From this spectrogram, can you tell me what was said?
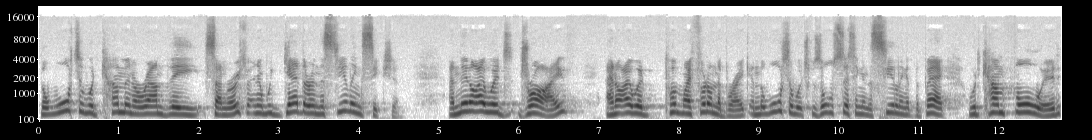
the water would come in around the sunroof and it would gather in the ceiling section. And then I would drive and I would put my foot on the brake, and the water, which was all sitting in the ceiling at the back, would come forward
